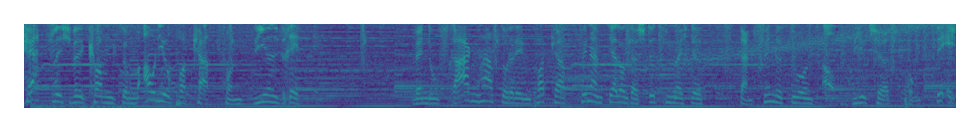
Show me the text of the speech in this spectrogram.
Herzlich willkommen zum Audiopodcast von Seal Dresden. Wenn du Fragen hast oder den Podcast finanziell unterstützen möchtest, dann findest du uns auf sealchurch.de.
